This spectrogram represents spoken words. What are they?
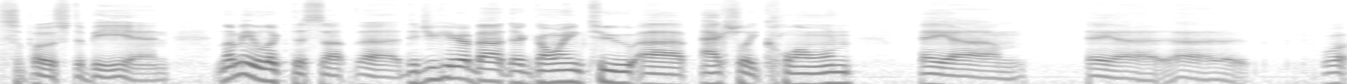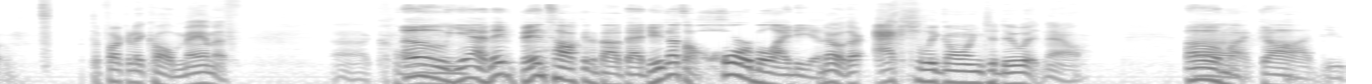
supposed to be in. Let me look this up. Uh, did you hear about they're going to uh, actually clone a um a uh, uh what, what the fuck are they called mammoth? Uh, clone... Oh yeah, they've been talking about that, dude. That's a horrible idea. No, they're actually going to do it now. oh my god, dude.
